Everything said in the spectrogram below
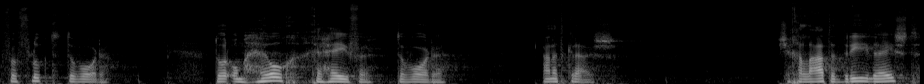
vervloekt te worden. Door omhoog geheven te worden aan het kruis. Als je Galaten 3 leest,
